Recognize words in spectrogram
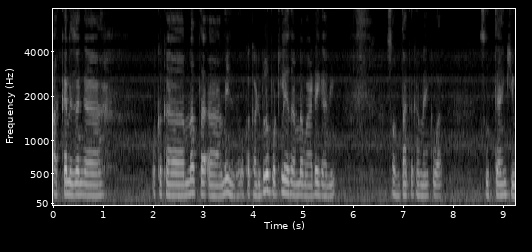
అక్క నిజంగా ఒక అన్న ఐ మీన్ ఒక కడుపులో పుట్టలేదు అన్న మాటే కానీ సొంత అక్క కన్నా ఎక్కువ. So thank you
